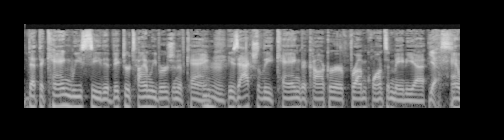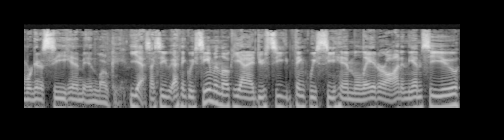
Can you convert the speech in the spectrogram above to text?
that the Kang we see, the Victor Timely version of Kang, Mm-hmm. is actually Kang the Conqueror from Quantumania? Yes. and we're going to see him in Loki. Yes, I see. I think we see him in Loki, and I do see think we see him later on in the MCU.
